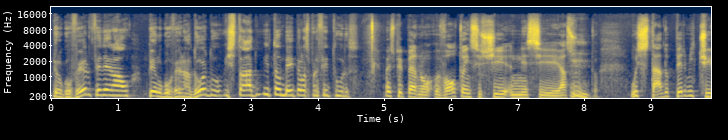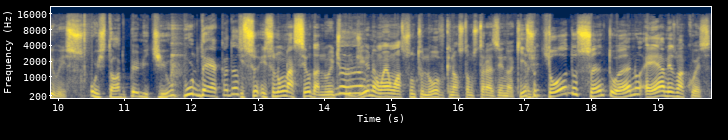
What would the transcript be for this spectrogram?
pelo governo federal, pelo governador do estado e também pelas prefeituras. Mas, Piperno, volto a insistir nesse assunto. O Estado permitiu isso. O Estado permitiu por décadas. Isso, isso não nasceu da noite para o dia, não é um assunto novo que nós estamos trazendo aqui. Isso gente... todo santo ano é a mesma coisa.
